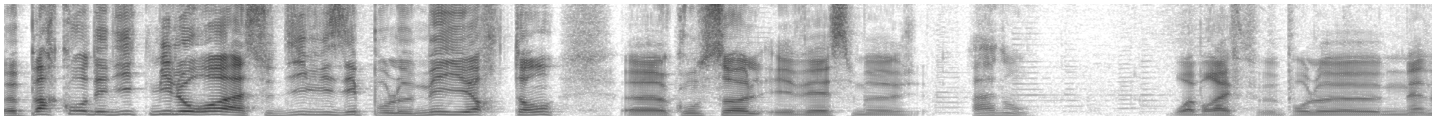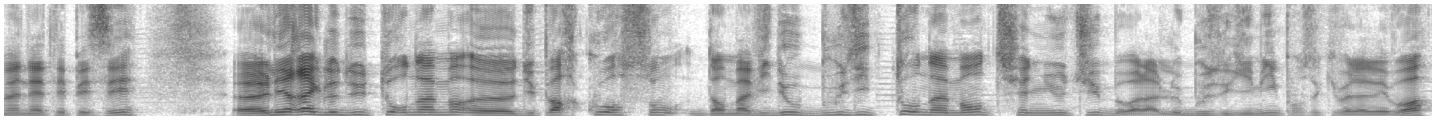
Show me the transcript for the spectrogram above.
Euh, parcours d'édite 1000 euros à se diviser pour le meilleur temps. Euh, console et VS. Ah non. Ouais, bref, pour le manette et PC. les règles du tournament, du parcours sont dans ma vidéo Boozy Tournament, chaîne YouTube. Voilà, le Boozy Gaming pour ceux qui veulent aller voir.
